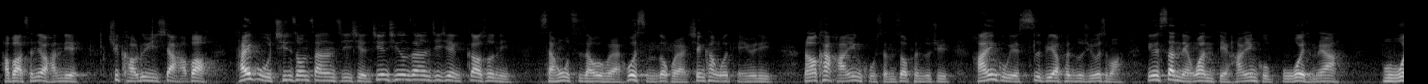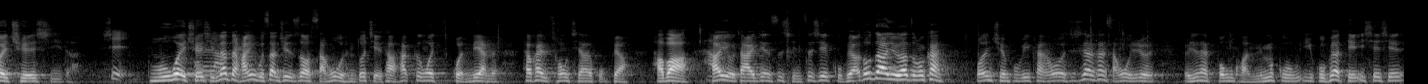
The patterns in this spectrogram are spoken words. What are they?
好不好？参加行列去考虑一下，好不好？台股轻松站上基线，今天轻松站上基线，告诉你，散户迟早会回来，会什么时候回来？先看我的点阅率，然后看航运股什么时候喷出去，航运股也势必要喷出去。为什么？因为上两万点，航运股不会怎么样，不会缺席的。是不会缺席。那等航运股上去的时候，散户很多解套，它更会滚量的，它开始冲其他的股票，好不好？还有大一件事情，这些股票都知道有它怎么看，完全不必看。我现在看散户，我就觉得有些太疯狂。你们股股票跌一些些，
